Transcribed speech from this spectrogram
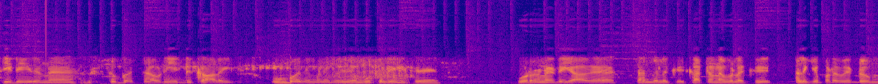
திடீரென சுங்கச்சாவடி இன்று காலை ஒன்பது மணி வரையும் முற்றுகையிட்டு உடனடியாக தங்களுக்கு கட்டண விலக்கு அளிக்கப்பட வேண்டும்.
